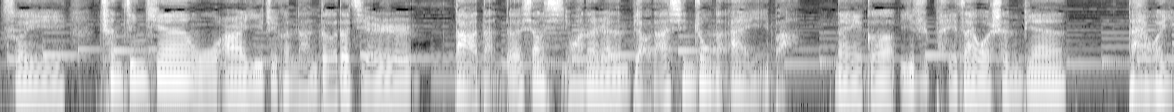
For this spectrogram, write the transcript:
所以，趁今天五二一这个难得的节日，大胆的向喜欢的人表达心中的爱意吧。那个一直陪在我身边，待我以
